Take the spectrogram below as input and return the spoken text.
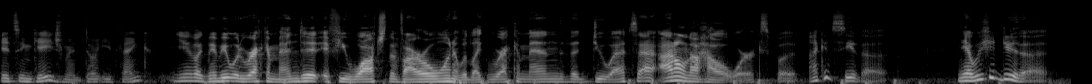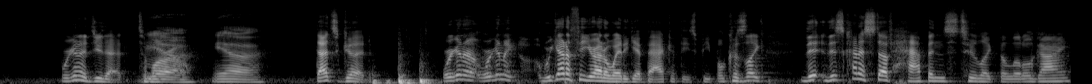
its engagement, don't you think? Yeah, like maybe it would recommend it if you watch the viral one. It would like recommend the duets. I I don't know how it works, but I could see that. Yeah, we should do that We're gonna do that tomorrow. Yeah. yeah. That's good. We're gonna we're gonna we got to figure out a way to get back at these people because like th- this kind of stuff happens to like the little guy.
